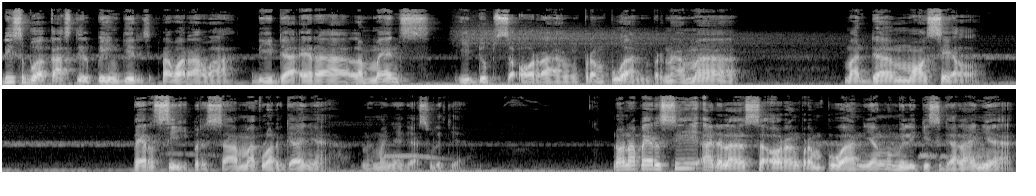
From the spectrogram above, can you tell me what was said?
Di sebuah kastil pinggir rawa-rawa di daerah Le Mans Hidup seorang perempuan bernama Madame Moselle Percy bersama keluarganya. Namanya agak sulit ya Nona Percy adalah seorang perempuan yang memiliki segalanya.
